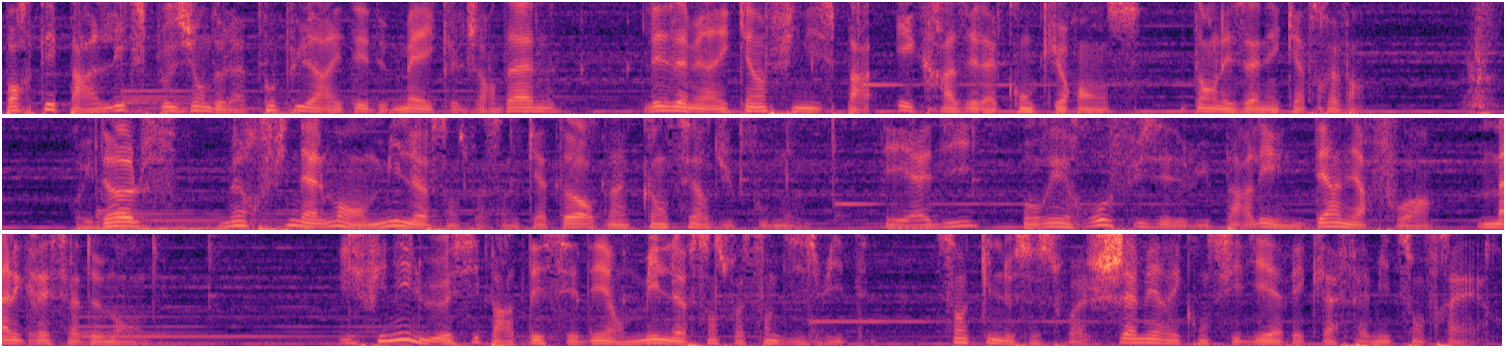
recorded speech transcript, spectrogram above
Portés par l'explosion de la popularité de Michael Jordan, les Américains finissent par écraser la concurrence dans les années 80. Rudolph meurt finalement en 1974 d'un cancer du poumon, et Adi aurait refusé de lui parler une dernière fois malgré sa demande. Il finit lui aussi par décéder en 1978 sans qu'il ne se soit jamais réconcilié avec la famille de son frère.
